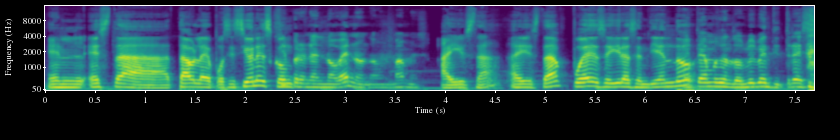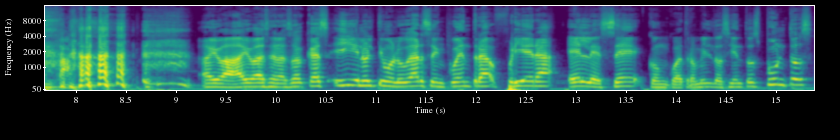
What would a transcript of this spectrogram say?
en esta tabla de posiciones. Con... Sí, pero en el noveno, no mames. Ahí está, ahí está. Puede seguir ascendiendo. Estamos en 2023, hija. ahí va, ahí va a ser las ocas. Y en último lugar se encuentra Friera LC con 4200 puntos.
